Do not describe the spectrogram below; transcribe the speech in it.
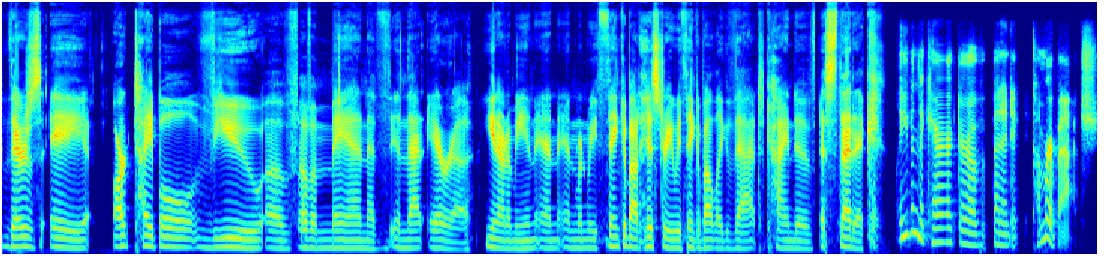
there's a archetypal view of of a man in that era you know what i mean and and when we think about history we think about like that kind of aesthetic even the character of benedict cumberbatch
